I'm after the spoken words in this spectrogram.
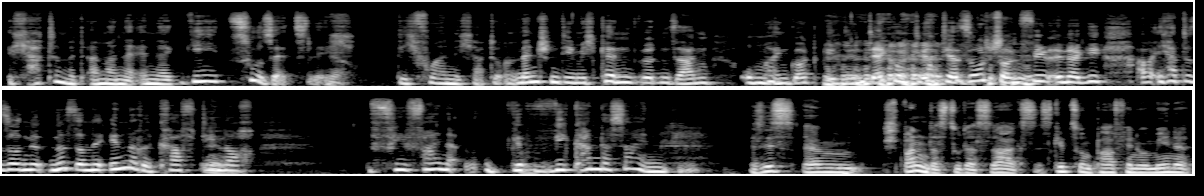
ich hatte mit einmal eine Energie zusätzlich. Ja. Die ich vorher nicht hatte. Und Menschen, die mich kennen, würden sagen, oh mein Gott, geht in Deckung, die hat ja so schon viel Energie. Aber ich hatte so eine, ne, so eine innere Kraft, die Ja. noch viel feiner. Wie kann das sein? Es ist ähm, spannend, dass du das sagst. Es gibt so ein paar Phänomene,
